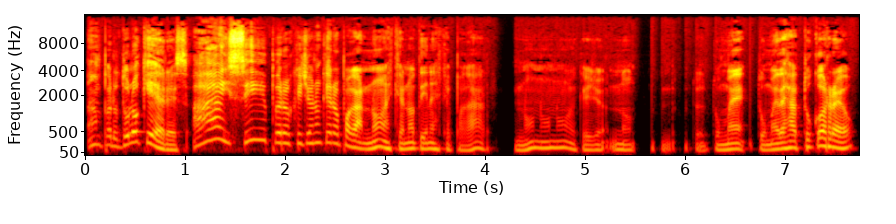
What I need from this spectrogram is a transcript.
Ah, pero tú lo quieres. Ay, sí, pero es que yo no quiero pagar. No, es que no tienes que pagar. No, no, no, es que yo no. Tú me, tú me dejas tu correo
